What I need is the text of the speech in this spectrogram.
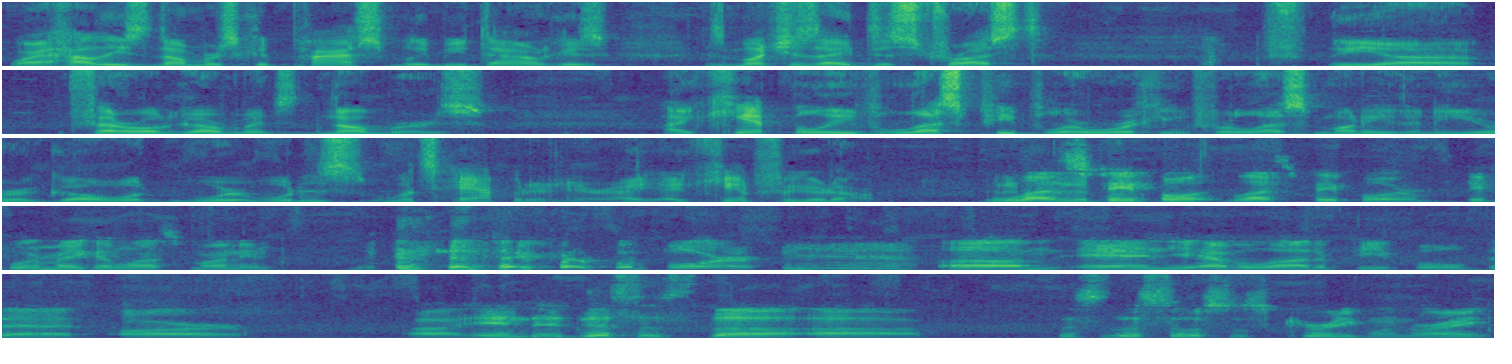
why how these numbers could possibly be down. Because as much as I distrust the uh, federal government's numbers, I can't believe less people are working for less money than a year ago. What where, what is what's happening here? I, I can't figure it out. Less people, less people are people are making less money than they were before, um, and you have a lot of people that are, uh, and this is the uh, this is the Social Security one, right?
